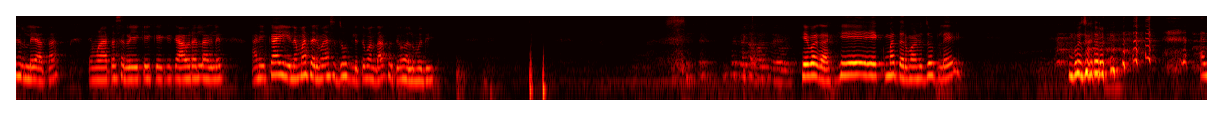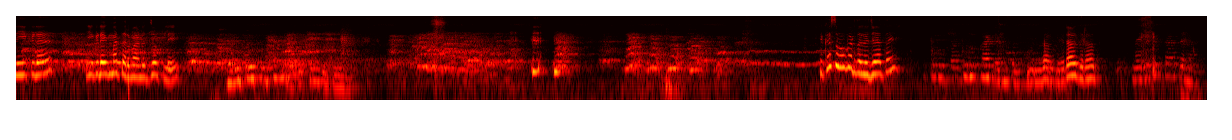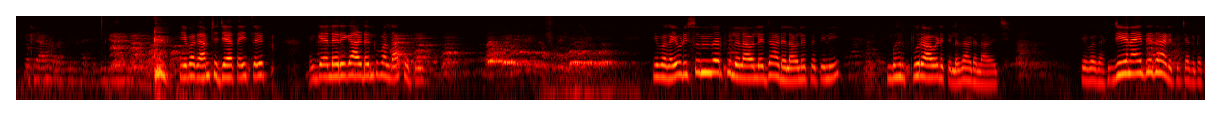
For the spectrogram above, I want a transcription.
ठरले आता. त्यामुळे आता सगळे एक एक एक एक आवरायला लागलेत. आणि काही ना म्हातारी माणसं झोपले तुम्हाला दाखवते हॉलमध्ये. हे बघा हे एक म्हातार माणूस झोपले भुज करून आणि इकडं इकडे एक म्हातार माणूस झोपले. हे कसं उघडतं ग जयात आहे राहू दे राहू दे राहू दे. हे बघा आमच्या जयाताईचं गॅलरी गार्डन तुम्हाला दाखवते. हे बघा एवढी सुंदर फुलं लावले झाडं लावलेत ना तिने. भरपूर आवड आहे तिला झाडं लावायची. हे बघा जे नाही ते झाड आहे तिच्याकडं.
